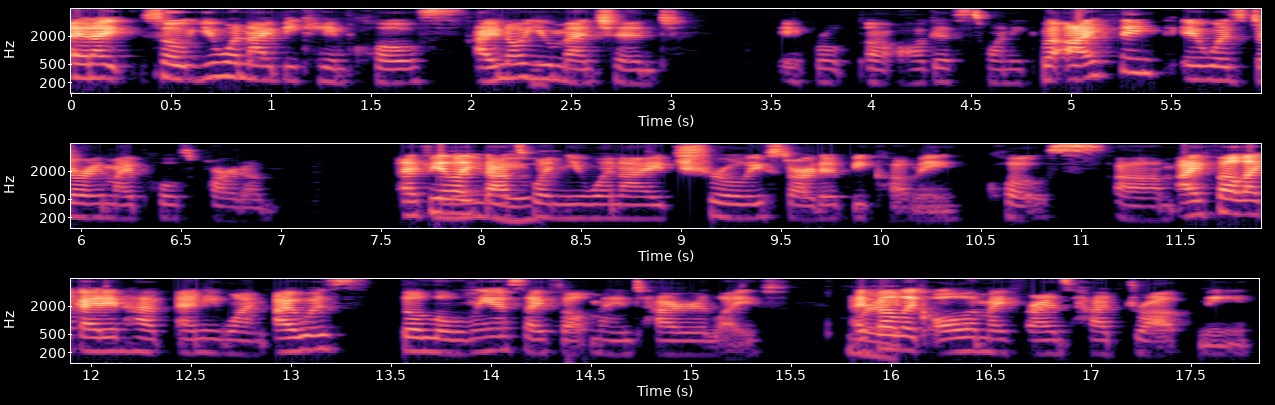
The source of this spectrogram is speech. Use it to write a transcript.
And I, so you and I became close. I know you mentioned April, uh, August 20, but I think it was during my postpartum. I feel Maybe. like that's when you and I truly started becoming close. Um, I felt like I didn't have anyone. I was the loneliest I felt my entire life. Right. I felt like all of my friends had dropped me.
